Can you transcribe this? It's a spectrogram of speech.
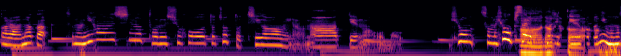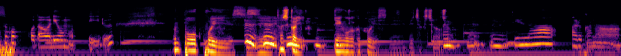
だからなんかその日本史の取る手法とちょっと違うんやろうなっていうのは思う。表その表記された文字っていうことにものすごくこだわりを持っている。文法っぽいですね。確かに言語学っぽいですね。めちゃくちゃ。うんうんうん、っていうのはあるかな。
